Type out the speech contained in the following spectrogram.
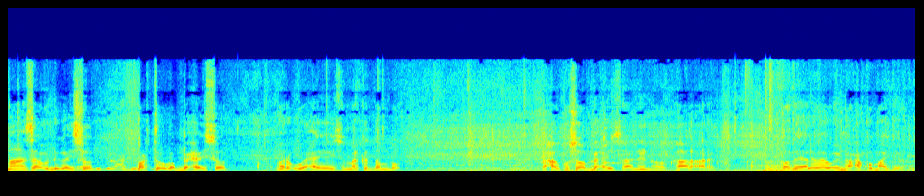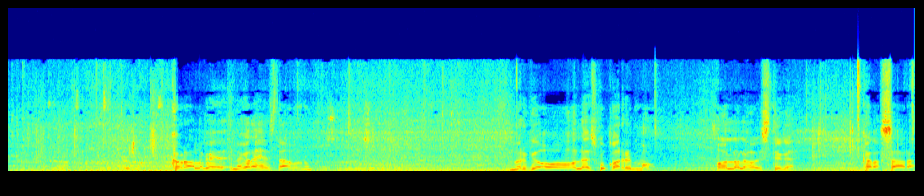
mahansaa u dhigaysood barta uga baxaysood mar waxayayso marka dambe. Waxaa ku soo baxaysaa nin oo kaala arag. Odayaale waaweyn waxa kumaa jira كرة نقلا هيستا مرقى أو لا يسكو قرمو أو لا له استجا كلا سارة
